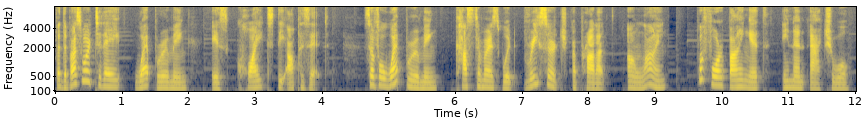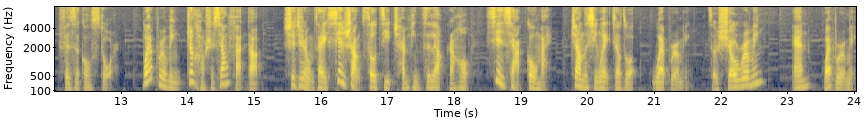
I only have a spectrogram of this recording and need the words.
But the buzzword today, web rooming, is quite the opposite. So for web rooming, customers would research a product online before buying it in an actual physical store. Web rooming 正好是相反的，是这种在线上搜集产品资料，然后线下购买这样的行为叫做 web rooming。So showrooming and web rooming.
